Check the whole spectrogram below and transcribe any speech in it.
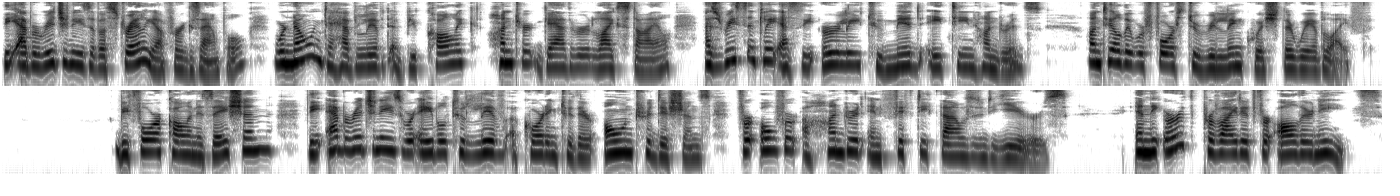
The Aborigines of Australia, for example, were known to have lived a bucolic hunter gatherer lifestyle as recently as the early to mid 1800s until they were forced to relinquish their way of life. Before colonization, the Aborigines were able to live according to their own traditions for over a 150,000 years, and the earth provided for all their needs.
